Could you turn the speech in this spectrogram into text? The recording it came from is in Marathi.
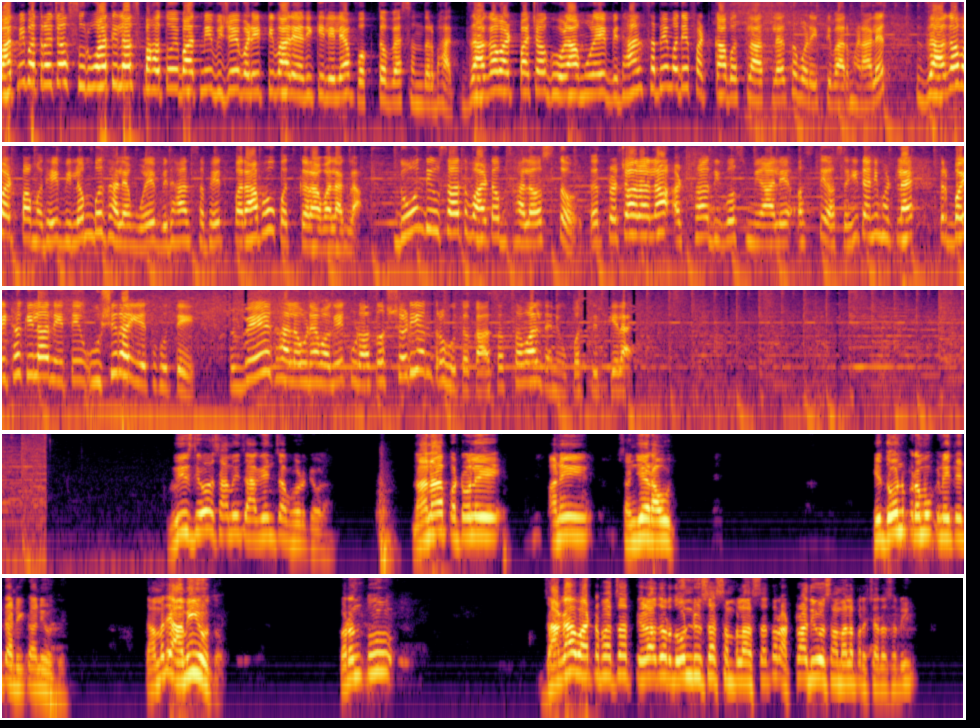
बातमीपत्राच्या सुरुवातीलाच पाहतोय बातमी विजय वडेट्टीवार यांनी केलेल्या वक्तव्यासंदर्भात. जागा वाटपाच्या घोळामुळे विधानसभेमध्ये फटका बसला असल्याचं वडेट्टीवार म्हणाले जागा वाटपामध्ये विलंब झाल्यामुळे विधानसभेत पराभव पत्करावा लागला. दोन दिवसात वाटप झालं असतं तर प्रचाराला अठरा दिवस मिळाले असते असंही त्यांनी म्हटलंय. तर बैठकीला नेते उशिरा येत होते. वेळ घालवण्यामागे कुणाचं षडयंत्र होतं का असा सवाल त्यांनी उपस्थित केलाय. वीस दिवस आम्ही जागेंचा घोड ठेवला. नाना पटोले आणि संजय राऊत हे दोन प्रमुख नेते त्या ठिकाणी होते. त्यामध्ये आम्ही होतो. परंतु जागा वाटपाचा तिळा जर दोन दिवसात संपला असता तर अठरा दिवस आम्हाला प्रचारासाठी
